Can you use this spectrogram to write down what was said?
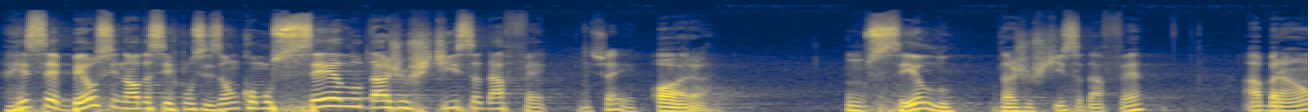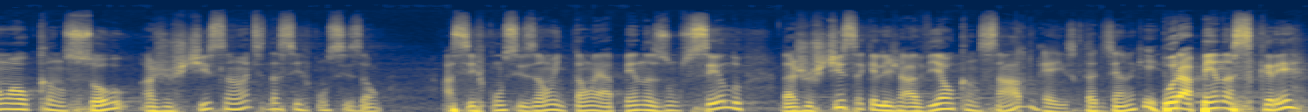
recebeu o sinal da circuncisão como selo da justiça da fé. Isso aí. Ora, um selo da justiça da fé, Abraão alcançou a justiça antes da circuncisão. A circuncisão, então, é apenas um selo da justiça que ele já havia alcançado? É isso que está dizendo aqui. Por apenas crer?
